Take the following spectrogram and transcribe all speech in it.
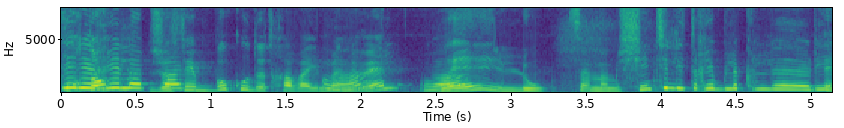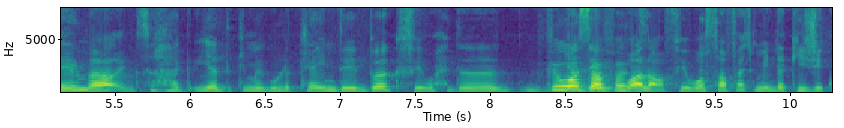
ديري غير je fais beaucoup de travail manuel والو زعما ماشي انت اللي تغيب لك الريم. ايبا كيما يقول لك كاين des bugs في واحد في وصفات. voilà في وصفات. من داك يجيك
